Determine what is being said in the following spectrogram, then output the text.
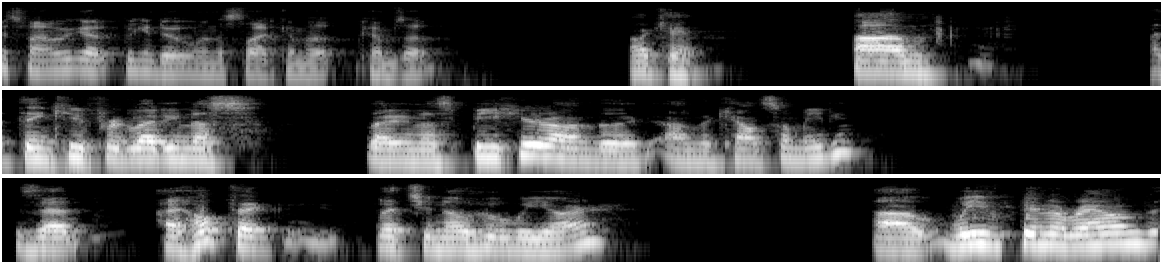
It's fine. We got we can do it when the slide come up comes up. Okay. Um, thank you for letting us letting us be here on the on the council meeting. Is that I hope that lets you know who we are. Uh, we've been around.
